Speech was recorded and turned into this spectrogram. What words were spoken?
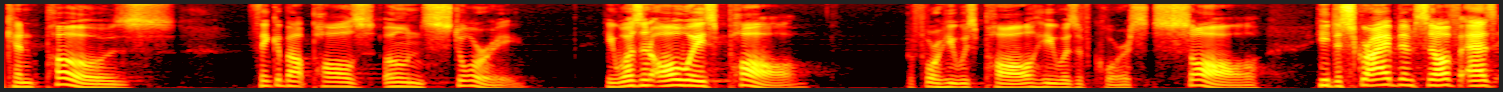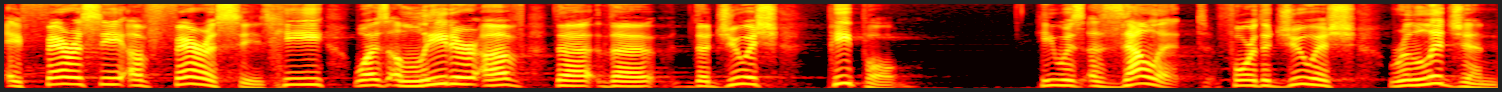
can pose. Think about Paul's own story. He wasn't always Paul. Before he was Paul, he was, of course, Saul. He described himself as a Pharisee of Pharisees. He was a leader of the, the, the Jewish people. He was a zealot for the Jewish religion.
